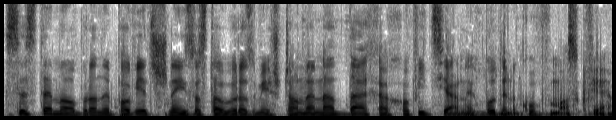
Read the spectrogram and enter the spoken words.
systemy obrony powietrznej zostały rozmieszczone na dachach oficjalnych budynków w Moskwie.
